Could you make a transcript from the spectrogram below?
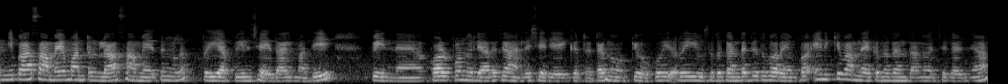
ഇനിയിപ്പോൾ ആ സമയം പറഞ്ഞിട്ടുണ്ടല്ലോ ആ സമയത്ത് നിങ്ങൾ റീ അപ്പീൽ ചെയ്താൽ മതി. പിന്നെ കുഴപ്പമൊന്നുമില്ലാതെ ചാനൽ ശരിയായി കിട്ടട്ടെ നോക്കി നോക്കൂ റീയൂസ്ഡ് കണ്ടന്റ് എന്ന് പറയുമ്പോൾ എനിക്ക് വന്നേക്കുന്നത് എന്താണെന്ന് വെച്ച് കഴിഞ്ഞാൽ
